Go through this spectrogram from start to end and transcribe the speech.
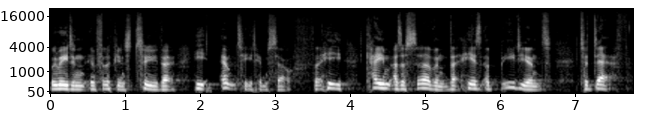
We read in, in Philippians 2 that he emptied himself, that he came as a servant, that he is obedient to death.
